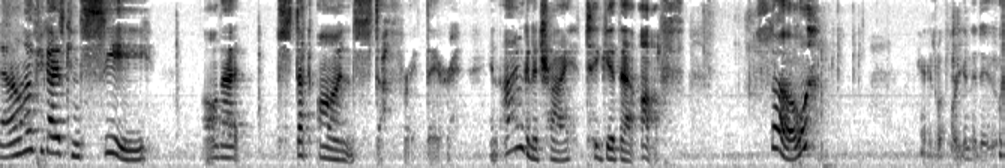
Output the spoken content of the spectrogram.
now I don't know if you guys can see all that stuck on stuff right there. And I'm gonna try to get that off. So, here's what we're gonna do.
